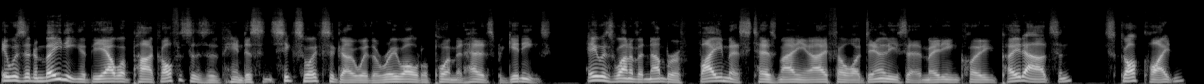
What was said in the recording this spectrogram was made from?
it was at a meeting at the Albert Park offices of Henderson six weeks ago where the Riewoldt appointment had its beginnings. He was one of a number of famous Tasmanian AFL identities at the meeting, including Peter Hudson, Scott Clayton,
